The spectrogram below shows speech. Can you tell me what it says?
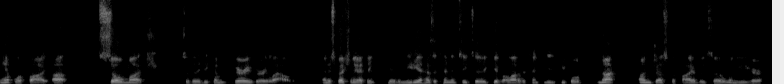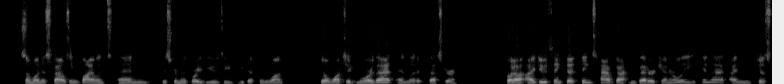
amplify up so much so that they become very, very loud. And especially, I think you know the media has a tendency to give a lot of attention to these people, not unjustifiably so. When you hear someone espousing violence and discriminatory views, you, you definitely want don't want to ignore that and let it fester. But uh, I do think that things have gotten better generally in that. I'm just,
